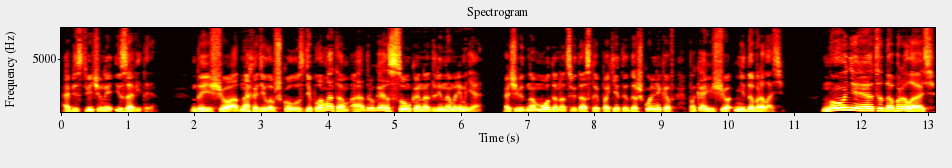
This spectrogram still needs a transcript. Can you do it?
обесцвечены и завиты. Да еще одна ходила в школу с дипломатом, а другая с сумкой на длинном ремне. Очевидно, мода на цветастые пакеты дошкольников пока еще не добралась. Но нет, добралась.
